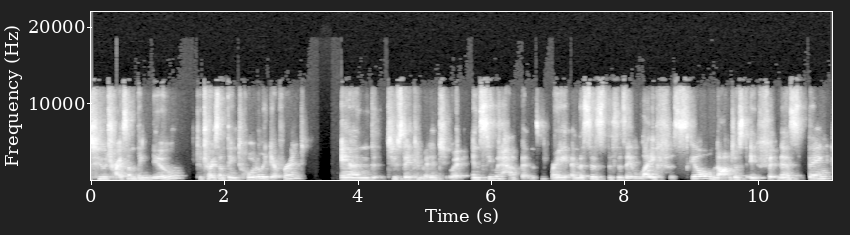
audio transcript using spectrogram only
to try something new, to try something totally different and to stay committed to it and see what happens right? And this is this is a life skill not just a fitness thing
